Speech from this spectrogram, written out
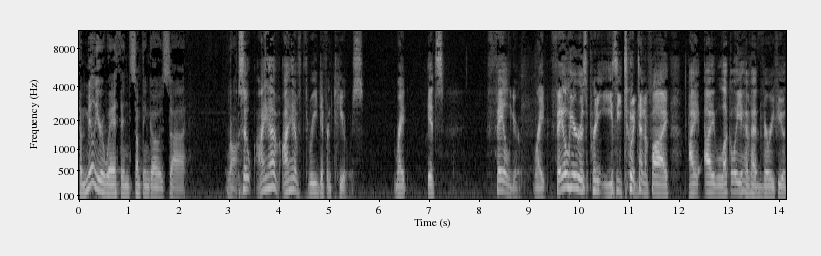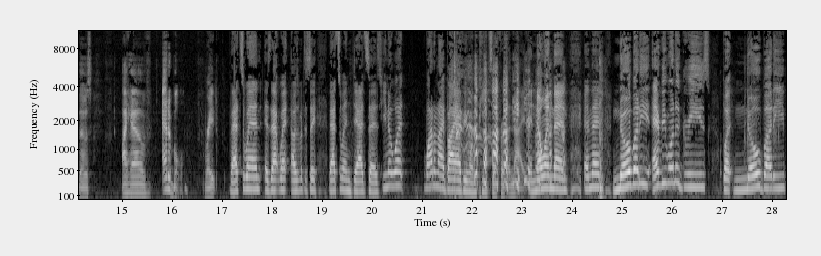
familiar with and something goes uh, wrong. So I have I have three different tiers, right? It's failure, right? Failure is pretty easy to identify. I I luckily have had very few of those. I have edible, right? That's when is that when I was about to say that's when dad says, "You know what? Why don't I buy everyone pizza for the night?" And no one then and then nobody everyone agrees, but nobody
